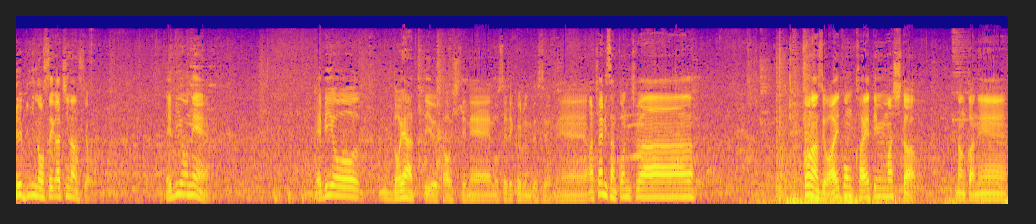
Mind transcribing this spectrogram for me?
エビ乗せがちなんですよ。エビをねエビをドヤっていう顔してね乗せてくるんですよね。あチャーリーさんこんにちは。そうなんですよ。アイコン変えてみました。なんかね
